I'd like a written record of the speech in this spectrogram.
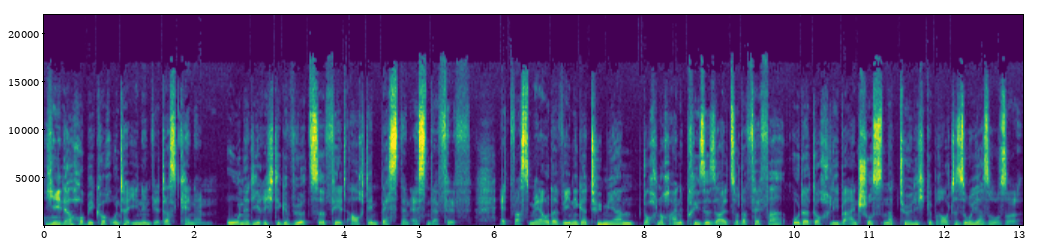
Jeder Hobbykoch unter Ihnen wird das kennen. Ohne die richtige Würze fehlt auch dem besten Essen der Pfiff. Etwas mehr oder weniger Thymian, doch noch eine Prise Salz oder Pfeffer oder doch lieber ein Schuss natürlich gebraute Sojasauce.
